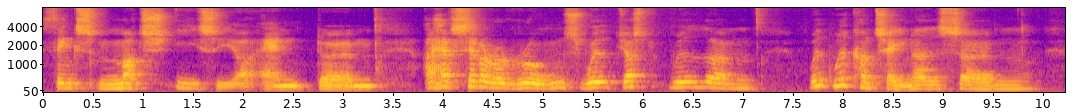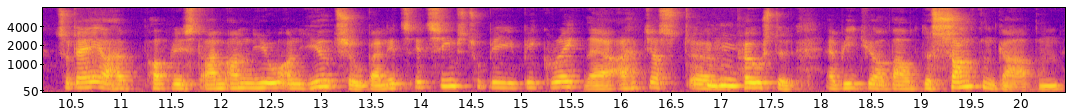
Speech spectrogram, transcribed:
things much easier. And um, I have several rooms with just with um, with, with containers. Today I have published. I'm, I'm new on YouTube, and it's it seems to be be great there. I have just um, posted a video about the sunken garden,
